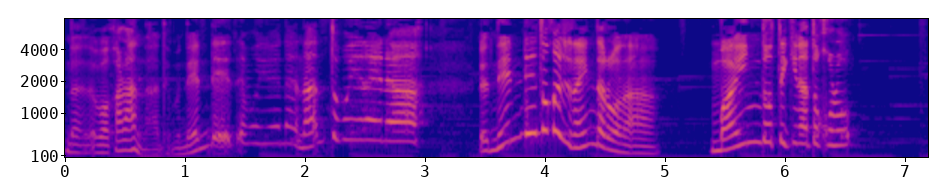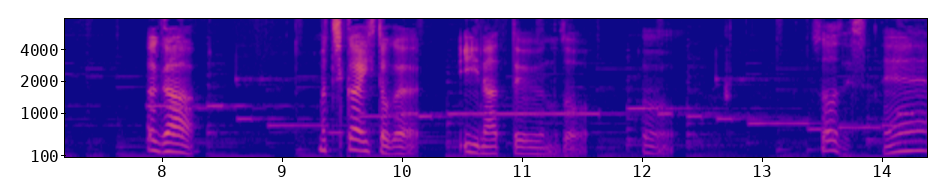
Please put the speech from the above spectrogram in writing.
な分からんな。でも年齢でも言えない。何とも言えないな。年齢とかじゃないんだろうな。マインド的なところ。が、まあ、近い人がいいなっていうのと、うん、そうですね、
